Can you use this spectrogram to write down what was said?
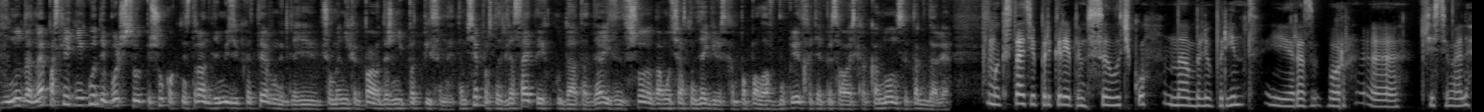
Ну да, на последние годы больше всего пишу, как ни странно, для Music Eternal, для, причем они, как правило, даже не подписаны. Там все просто для сайта их куда-то, да, и что-то там вот сейчас на Дягилевском попало в буклет, хотя писалось как анонс и так далее. Мы, кстати, прикрепим ссылочку на блюпринт и разбор э, фестиваля.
